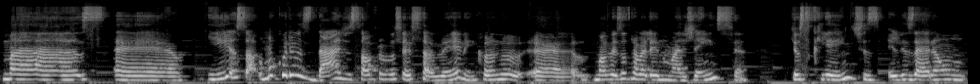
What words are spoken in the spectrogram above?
Mas. É, e só, uma curiosidade, só para vocês saberem: quando. É, uma vez eu trabalhei numa agência que os clientes eles eram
